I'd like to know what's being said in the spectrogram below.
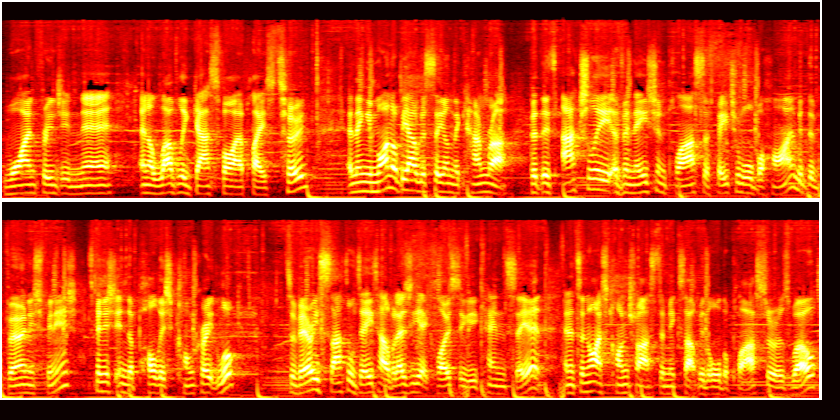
wine fridge in there and a lovely gas fireplace too. And then you might not be able to see on the camera, but there's actually a Venetian plaster feature wall behind with the burnish finish. It's finished in the polished concrete look. It's a very subtle detail, but as you get closer, you can see it. And it's a nice contrast to mix up with all the plaster as well.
